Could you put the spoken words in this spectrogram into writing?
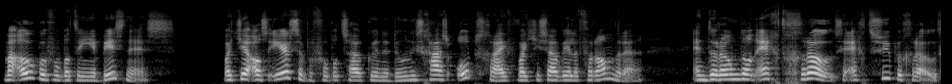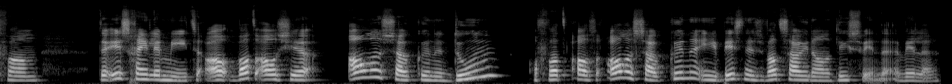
Maar ook bijvoorbeeld in je business. Wat je als eerste bijvoorbeeld zou kunnen doen, is ga eens opschrijven wat je zou willen veranderen. En droom dan echt groot, echt super groot. Van er is geen limiet. wat als je alles zou kunnen doen, of wat als alles zou kunnen in je business, wat zou je dan het liefst vinden, willen?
